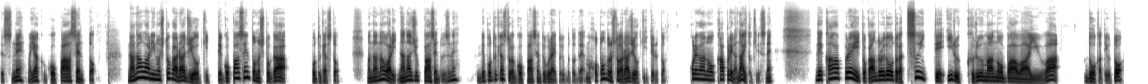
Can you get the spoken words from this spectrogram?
ですね。まあ、約5%。7割の人がラジオを切って5%の人がポッドキャスト。まあ、7割、70%ですね。で、ポッドキャストが5%ぐらいということで、まあ、ほとんどの人がラジオを聞いてると。これがあの、カープレイがない時ですね。で、カープレイとかアンドロイドオートがついている車の場合は、どうかというと、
